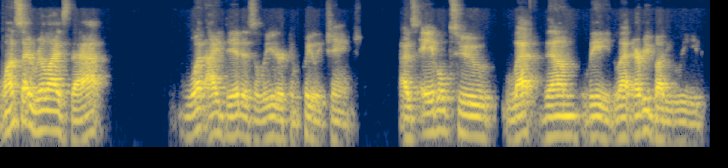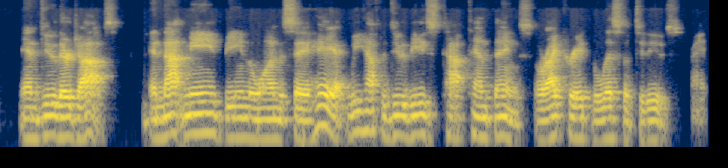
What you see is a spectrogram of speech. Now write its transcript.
Once I realized that, what I did as a leader completely changed. I was able to let them lead, let everybody lead and do their jobs. And not me being the one to say, hey, we have to do these top 10 things, or I create the list of to dos. Right.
